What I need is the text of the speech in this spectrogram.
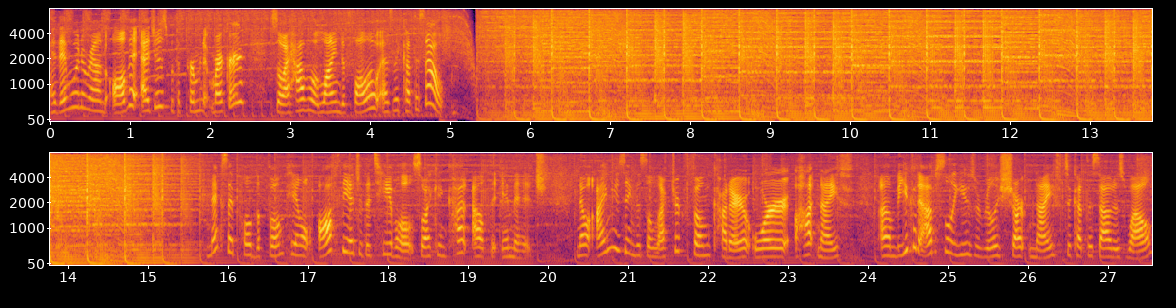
I then went around all the edges with a permanent marker, so I have a line to follow as I cut this out. Next I pulled the foam panel off the edge of the table so I can cut out the image. Now I'm using this electric foam cutter or a hot knife, um, but you could absolutely use a really sharp knife to cut this out as well.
